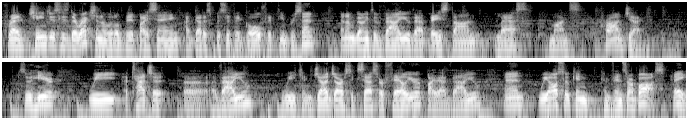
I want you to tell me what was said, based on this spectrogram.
Fred changes his direction a little bit by saying, I've got a specific goal, 15%, and I'm going to value that based on last month's project. So here we attach a, a, value. We can judge our success or failure by that value. And we also can convince our boss, hey,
